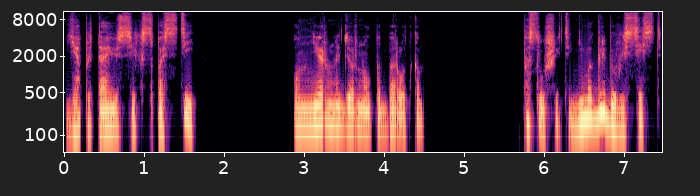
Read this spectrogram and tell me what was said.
Я пытаюсь их спасти. Он нервно дернул подбородком. Послушайте, не могли бы вы сесть?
